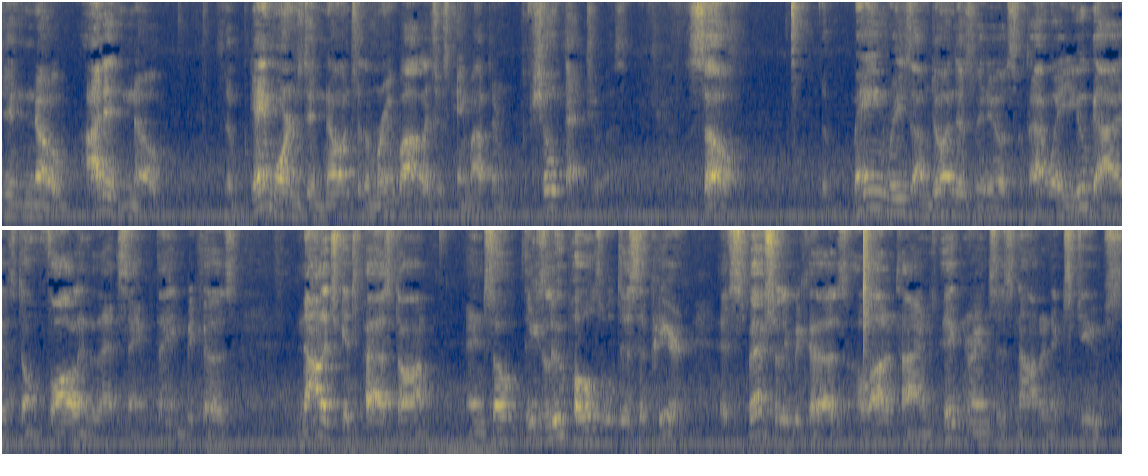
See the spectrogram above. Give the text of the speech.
didn't know. I didn't know. The game wardens didn't know until the marine biologist came out and showed that to us. So, the main reason I'm doing this video is so that way you guys don't fall into that same thing because knowledge gets passed on and so these loopholes will disappear. especially because a lot of times ignorance is not an excuse.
